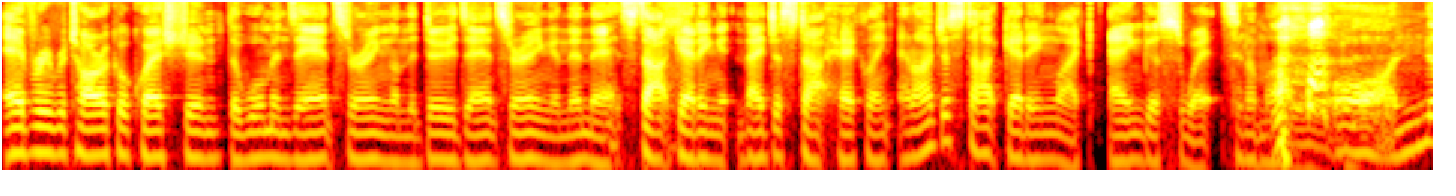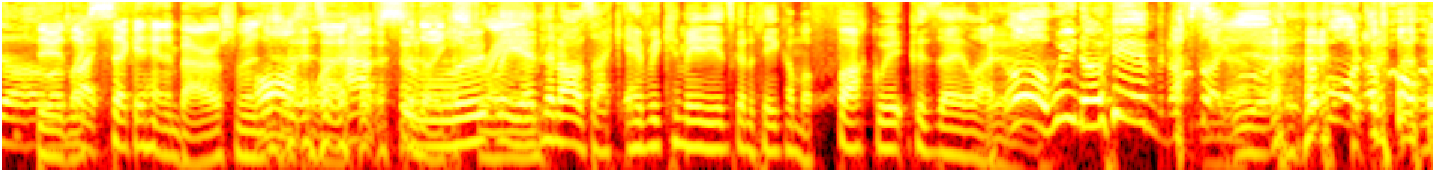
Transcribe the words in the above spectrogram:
Every rhetorical question, the woman's answering and the dude's answering, and then they start getting, they just start heckling, and I just start getting like anger sweats, and I'm like, oh no, Dude, I'm like, secondhand embarrassment. Oh, just like, to the absolutely. And then I was like, every comedian's going to think I'm a fuckwit because they're like, oh, we know him. And I was like, Yeah. oh, abort,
